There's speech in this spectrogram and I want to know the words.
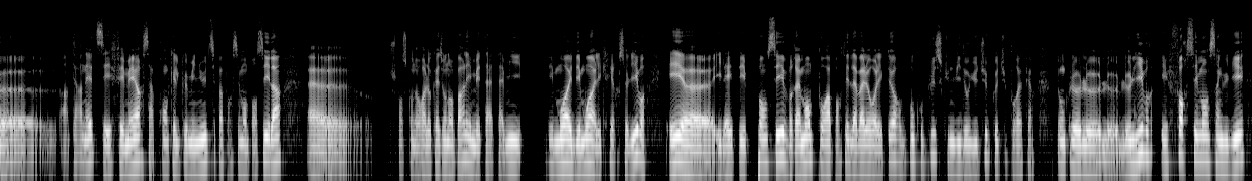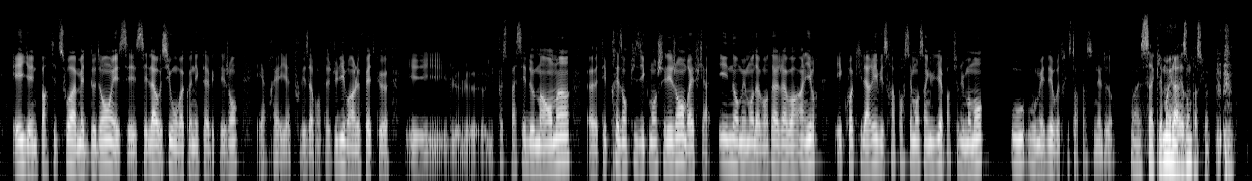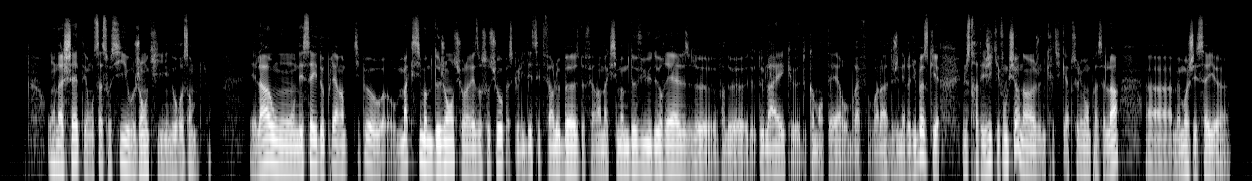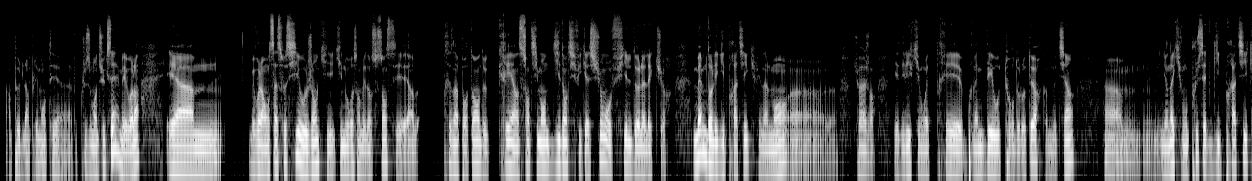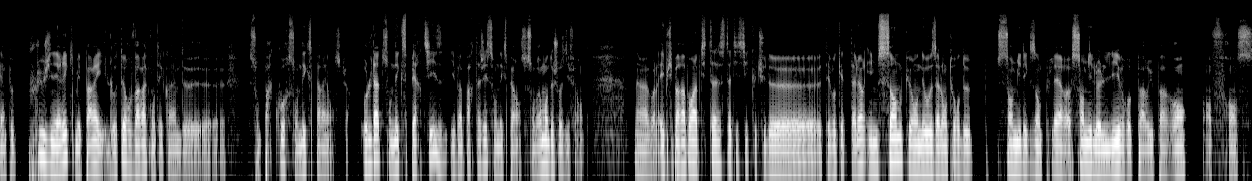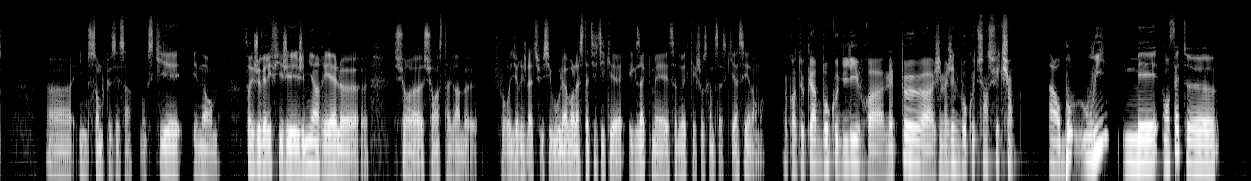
Internet, c'est éphémère, ça prend quelques minutes, c'est pas forcément pensé. là, je pense qu'on aura l'occasion d'en parler, mais tu as mis des mois et des mois à l'écrire ce livre et euh, il a été pensé vraiment pour apporter de la valeur au lecteur beaucoup plus qu'une vidéo YouTube que tu pourrais faire. Donc le, livre est forcément singulier et il y a une partie de soi à mettre dedans et c'est là aussi où on va connecter avec les gens et après il y a tous les avantages du livre, hein. le fait qu'il il peut se passer de main en main, euh, tu es présent physiquement chez les gens, bref il y a énormément d'avantages à avoir un livre et quoi qu'il arrive il sera forcément singulier à partir du moment où vous mettez votre histoire personnelle dedans. Ouais, ça, Clément, il a raison parce que on achète et on s'associe aux gens qui nous ressemblent. Et là où on essaye de plaire un petit peu au, maximum de gens sur les réseaux sociaux, parce que l'idée c'est de faire le buzz, de faire un maximum de vues, de réels, de, enfin de, de, likes, de commentaires, ou bref, voilà, de générer du buzz, qui est une stratégie qui fonctionne. Hein. Je ne critique absolument pas celle-là, euh, mais moi j'essaye euh, un peu de l'implémenter euh, avec plus ou moins de succès, mais voilà. Et mais voilà, on s'associe aux gens qui, nous ressemblent. Et dans ce sens, c'est très important de créer un sentiment d'identification au fil de la lecture. Même dans les guides pratiques, finalement, euh, tu vois, genre, il y a des livres qui vont être très brandés autour de l'auteur, comme le tien. Euh, il y en a qui vont plus être guides pratiques, un peu plus génériques, mais pareil, l'auteur va raconter quand même de son parcours, son expérience. Au-delà de son expertise, il va partager son expérience. Ce sont vraiment deux choses différentes. Euh, voilà. Et puis par rapport à la petite statistique que tu évoquais tout à l'heure, il me semble qu'on est aux alentours de 100 000 exemplaires, 100 000 livres parus par an en France. Euh, il me semble que c'est ça. Donc, ce qui est énorme. Faudrait que je vérifie. J'ai mis un réel euh, sur, euh, sur Instagram. je vous redirige là-dessus si vous voulez avoir la statistique exacte, mais ça doit être quelque chose comme ça, ce qui est assez énorme. Donc, en tout cas, beaucoup de livres, mais peu, j'imagine, beaucoup de science-fiction. Alors, oui, mais en fait,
